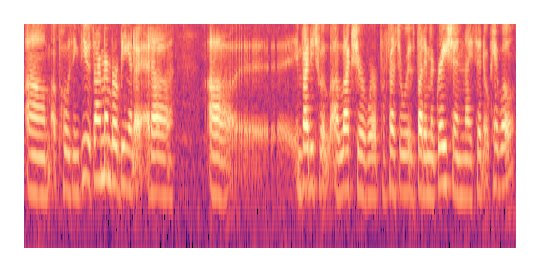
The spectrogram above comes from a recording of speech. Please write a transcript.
um, opposing views. I remember being at a, at a uh, invited to a, a lecture where a professor was about immigration, and I said, okay, well,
